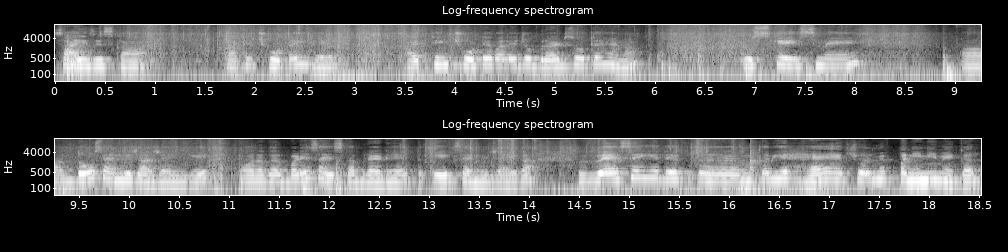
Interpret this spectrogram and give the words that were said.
साइज़ इसका काफ़ी छोटा ही है। आई थिंक छोटे वाले जो ब्रेड्स होते हैं ना, उसके इसमें दो सैंडविच आ जाएँगे। और अगर बड़े साइज़ का ब्रेड है तो एक सैंडविच आएगा। वैसे ये देख आ, मतलब ये है एक्चुअल में पनीनी मेकर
